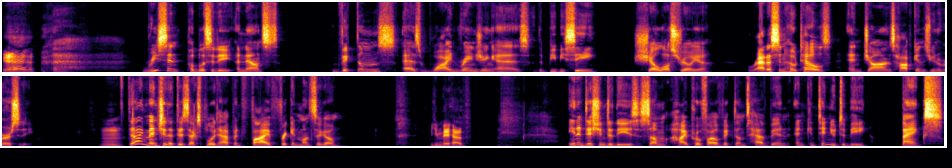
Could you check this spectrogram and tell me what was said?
Yeah. Recent publicity announced victims as wide ranging as the BBC, Shell Australia, Radisson Hotels, and Johns Hopkins University. Mm, Did I mention that this exploit happened five freaking months ago? you may have. In addition to these, some high profile victims have been and continue to be banks.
